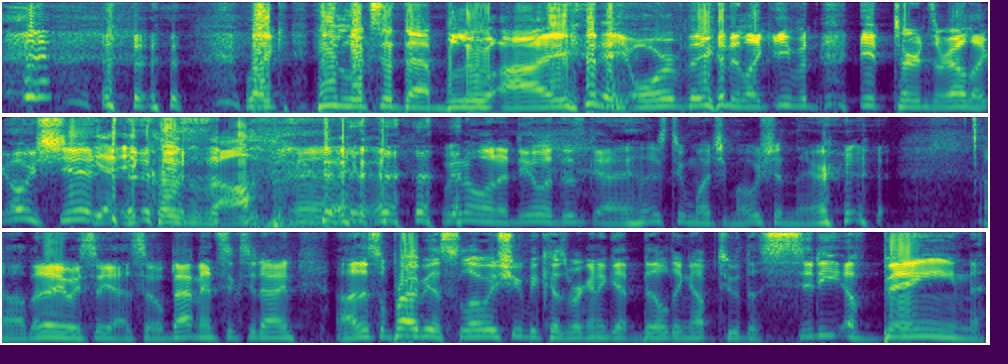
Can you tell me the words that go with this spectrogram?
like he looks at that blue eye and the orb thing, and it, like even it turns around like, "Oh shit." Yeah, it closes off. we don't want to deal with this guy. There's too much emotion there. Uh, but anyway, so yeah, so Batman 69. Uh, this will probably be a slow issue because we're going to get building up to the City of Bane.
